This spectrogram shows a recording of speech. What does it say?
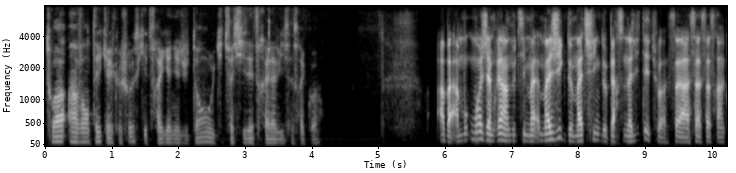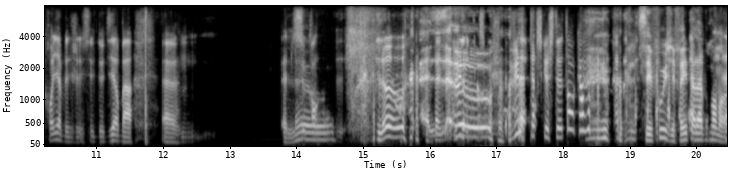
toi, inventer quelque chose qui te ferait gagner du temps ou qui te faciliterait la vie, ça serait quoi? Ah bah, moi, j'aimerais un outil magique de matching de personnalité, tu vois. Ça, ça, serait incroyable. J'essaie de dire, bah, Hello. Hello. Hello. T'as vu la perche que je te tends quand même C'est fou, j'ai failli pas la prendre.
